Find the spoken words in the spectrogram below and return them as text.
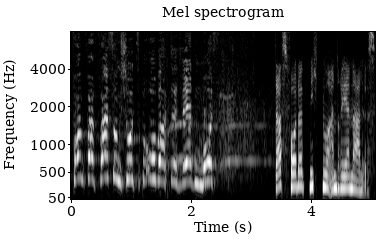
vom Verfassungsschutz beobachtet werden muss. Das fordert nicht nur Andrea Nahles.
